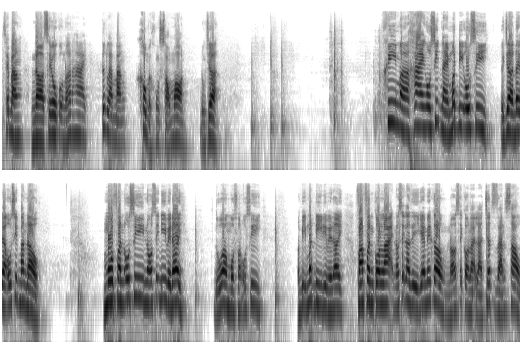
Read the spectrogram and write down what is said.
sẽ bằng NCO cộng NH2 tức là bằng 0,06 mol, đúng chưa? Khi mà hai anh oxit này mất đi oxy, được chưa? Đây là oxit ban đầu. Một phần oxy nó sẽ đi về đây. Đúng không? Một phần oxy nó bị mất đi đi về đây. Và phần còn lại nó sẽ là gì các em biết không? Nó sẽ còn lại là chất rắn sau.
